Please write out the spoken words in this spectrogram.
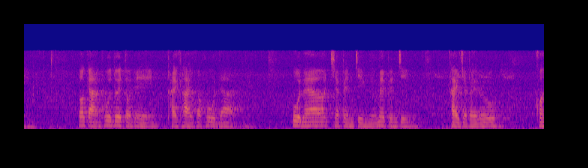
ง เพราะการพูดด้วยตนเอง ใครๆก็พูดได้ พูดแล้วจะเป็นจริงหรือไม่เป็นจริง ใครจะไปรู้ คน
